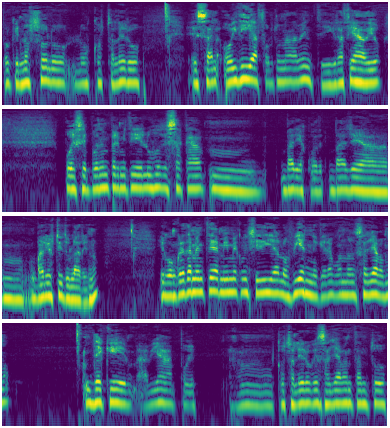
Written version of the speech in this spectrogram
porque no solo los costaleros, eh, hoy día afortunadamente y gracias a Dios, pues se pueden permitir el lujo de sacar mm, varias, varias, mm, varios titulares, ¿no? Y concretamente a mí me coincidía los viernes, que era cuando ensayábamos, de que había pues mm, costaleros que ensayaban tanto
